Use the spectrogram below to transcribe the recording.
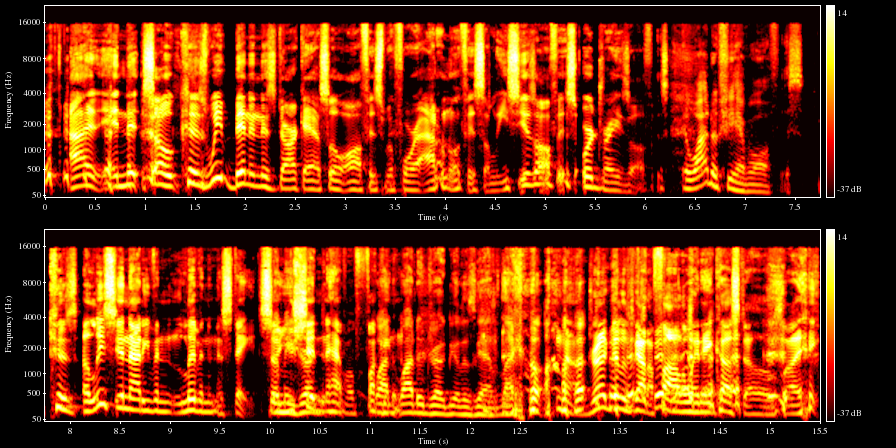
I and it, so because we've been in this dark ass little office before. I don't know if it's Alicia's office or Dre's office. And why does she have an office? Because Alicia not even living in the state, so I mean, you shouldn't have a Why, fucking. why do drug dealers have like? no, drug dealers gotta follow away their custos. Like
